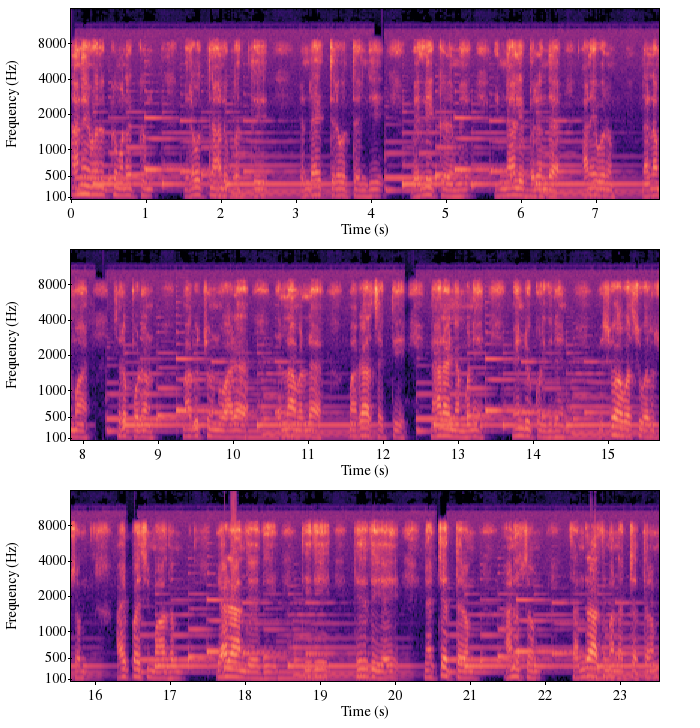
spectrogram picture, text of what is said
அனைவருக்கும் வணக்கம். இருபத்தி நாலு பத்து ரெண்டாயிரத்தி இருபத்தஞ்சு வெள்ளிக்கிழமை இந்நாளில் பிறந்த அனைவரும் நலமா சிறப்புடன் மகிழ்ச்சியுடன் வாழ எல்லாம் வல்ல மகாசக்தி நாராயணம்மனை வேண்டிக் கொள்கிறேன். விஸ்வாவசு வருஷம் ஐப்பசி மாதம் ஏழாம் தேதி திதி திருதியை நட்சத்திரம் அனுசம் சந்திராசிம நட்சத்திரம்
